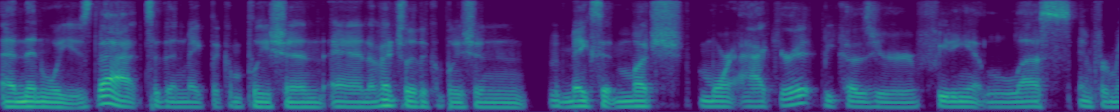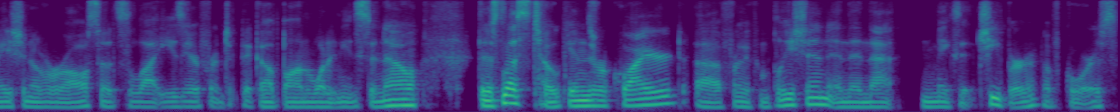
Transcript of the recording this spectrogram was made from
and then we'll use that to then make the completion and eventually the completion makes it much more accurate because you're feeding it less information overall so it's a lot easier for it to pick up on what it needs to know. There's less tokens required uh, for the completion and then that makes it cheaper of course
